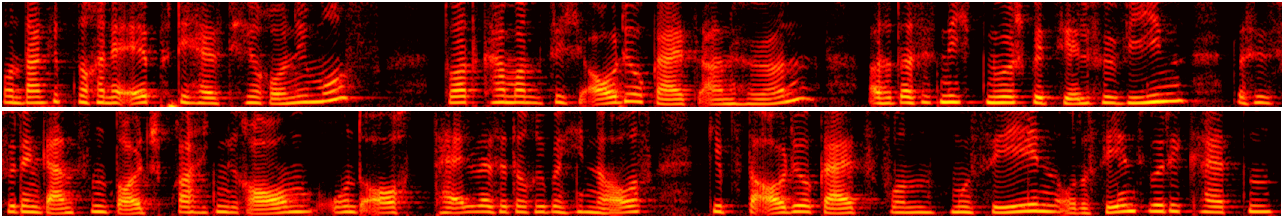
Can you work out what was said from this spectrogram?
Und dann gibt es noch eine App, die heißt Hieronymus. Dort kann man sich Audioguides anhören. Also das ist nicht nur speziell für Wien, das ist für den ganzen deutschsprachigen Raum und auch teilweise darüber hinaus gibt es da Audioguides von Museen oder Sehenswürdigkeiten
